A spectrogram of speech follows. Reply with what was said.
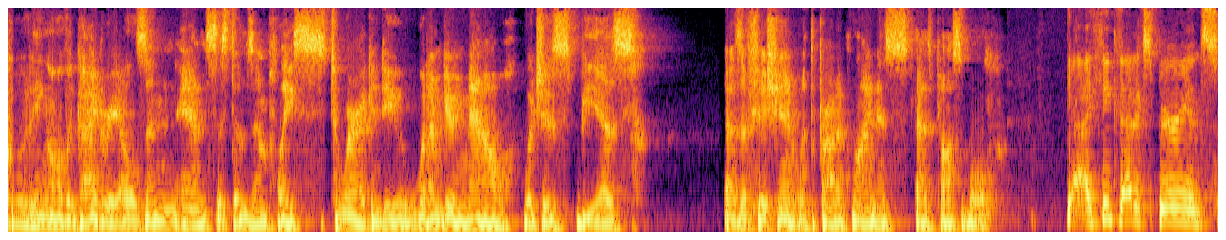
putting all the guide rails and and systems in place to where I can do what I'm doing now, which is be as as efficient with the product line as as possible. Yeah, I think that experience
